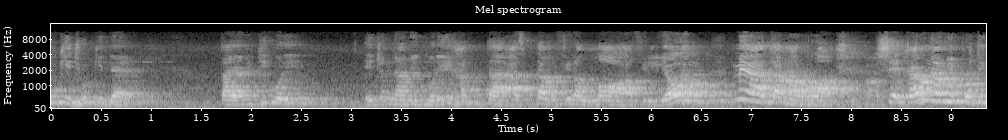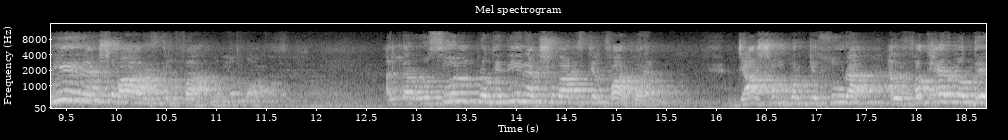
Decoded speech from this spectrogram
উকি ঝুঁকি দেয়। তাই আমি কি করি? এই জন্য আমি করি, হাত্তা আস্তা সে কারণে আমি প্রতিদিন একশো বার ইস্তেফার করি, আল্লাহ রসুল প্রতিদিন একশো বার ইস্তেফার করেন। যার সম্পর্কে সুরা আল ফতের মধ্যে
